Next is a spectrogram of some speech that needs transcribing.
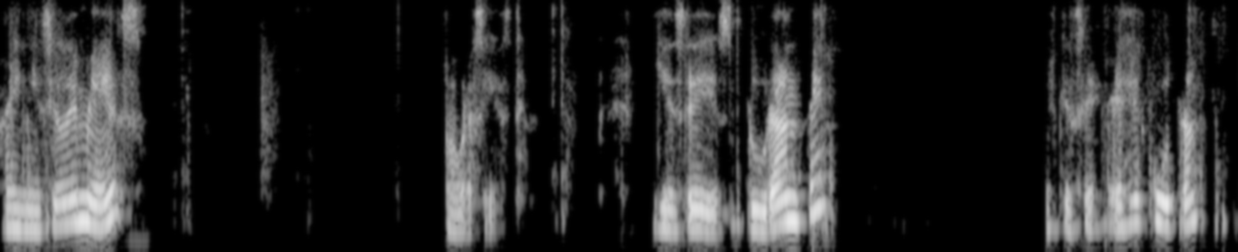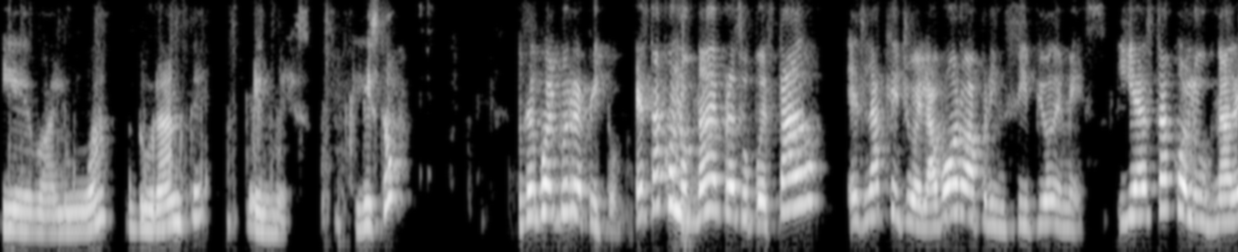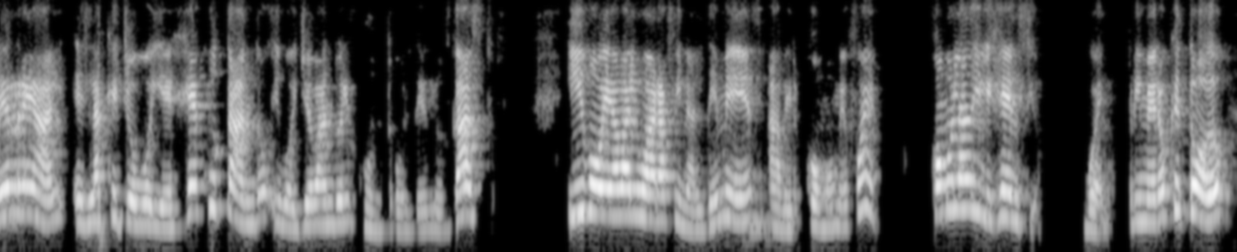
A inicio de mes. Ahora sí, este. Y este es durante que se ejecuta y evalúa durante el mes. ¿Listo? Entonces vuelvo y repito, esta columna de presupuestado es la que yo elaboro a principio de mes y esta columna de real es la que yo voy ejecutando y voy llevando el control de los gastos. Y voy a evaluar a final de mes a ver cómo me fue. ¿Cómo la diligencia? Bueno, primero que todo,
